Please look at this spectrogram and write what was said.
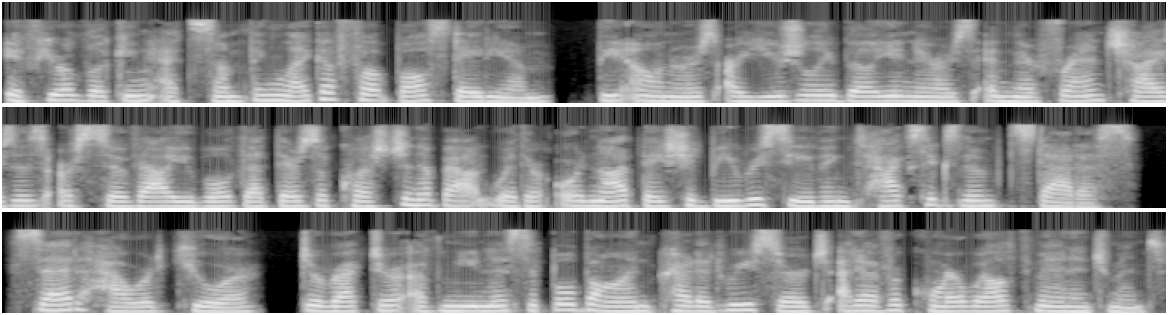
If you're looking at something like a football stadium, the owners are usually billionaires and their franchises are so valuable that there's a question about whether or not they should be receiving tax exempt status said Howard Cure, Director of Municipal Bond Credit Research at Evercore Wealth Management.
